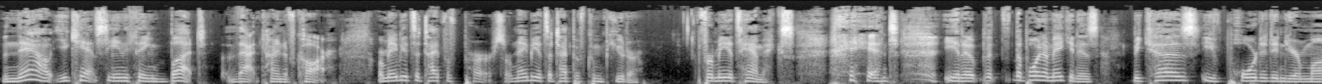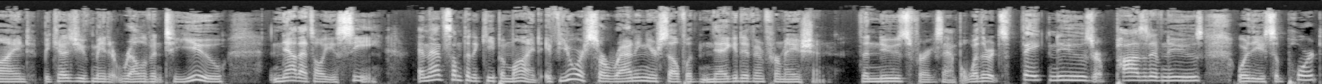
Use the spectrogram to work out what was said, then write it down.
now you can't see anything but that kind of car. Or maybe it's a type of purse, or maybe it's a type of computer for me, it's hammocks. and, you know, but the point I'm making is because you've poured it into your mind, because you've made it relevant to you, now that's all you see. And that's something to keep in mind. If you are surrounding yourself with negative information, the news, for example, whether it's fake news or positive news, whether you support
